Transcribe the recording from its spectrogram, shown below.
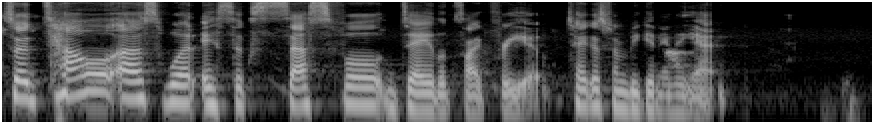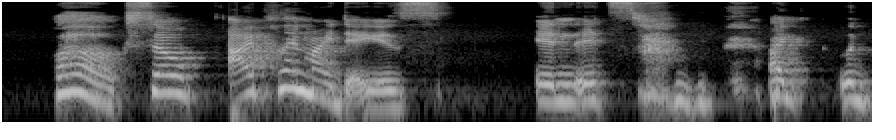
so tell us what a successful day looks like for you. Take us from beginning to end. Oh, so I plan my days, and it's I like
